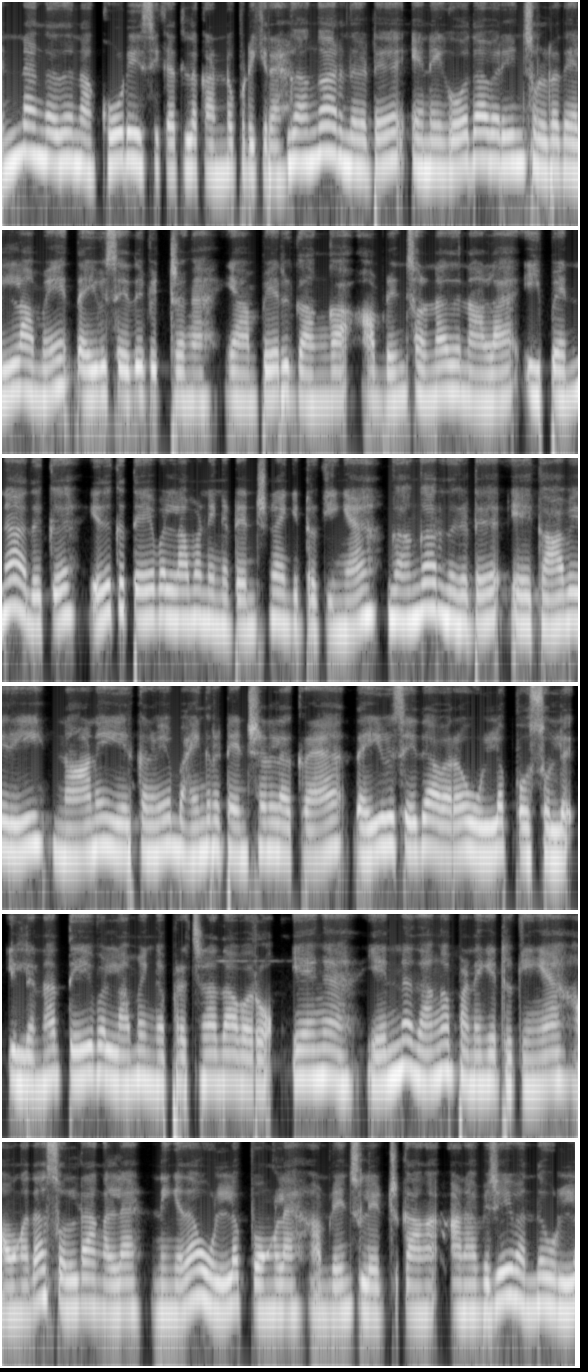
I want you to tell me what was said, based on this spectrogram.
என்னங்கிறது நான் கூடிய சீக்கிரத்துல கண்டுபிடிக்கிறேன். கங்கா இருந்துகிட்டு என்னை கோதாவரின்னு சொல்றது எல்லாமே தயவு செய்து விட்டுருங்க. என் பேரு கங்கா அப்படின்னு சொன்னதுனால இப்ப என்ன அதுக்கு? எதுக்கு தேவையில்லாம நீங்க டென்ஷன் ஆகிட்டு இருக்கீங்க? கங்கா இருந்துகிட்டு ஏ காவேரி நானே ஏற்கனவே பயங்கர டென்ஷன்ல இருக்கிறேன். தயவு செய்து அவரை உள்ள போ சொல்லு. இல்லைன்னா தேவையில்லாம இங்க பிரச்சனை தான் வரும். ஏங்க என்ன தாங்க பண்ணிக்கிட்டு இருக்கீங்க? அவங்க தான் சொல்றாங்கல்ல நீங்க தான் உள்ள போங்களேன். அப்படின்னு சொல்லிட்டு இருக்காங்க ஆனா விஜய் வந்து உள்ள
